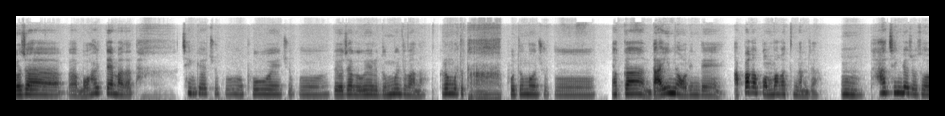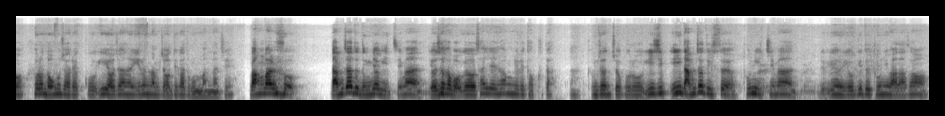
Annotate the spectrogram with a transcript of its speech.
여자가 뭐 할 때마다 다 챙겨주고 보호해주고 또 여자가 의외로 눈물도 많아. 그런 것도 다 보듬어주고 약간 나이는 어린데 아빠 같고 엄마 같은 남자. 응, 다 챙겨줘서 결혼 너무 잘했고 이 여자는 이런 남자 어디 가도 못 만나지. 막말로 남자도 능력이 있지만 여자가 먹여 살릴 확률이 더 크다. 응, 금전적으로 이 집 이 남자도 있어요. 돈이 네. 있지만 네. 여- 여기도 돈이 많아서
